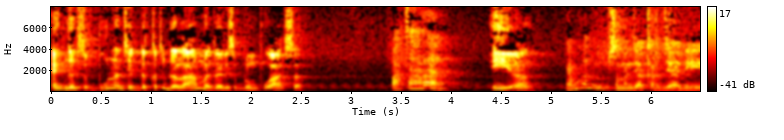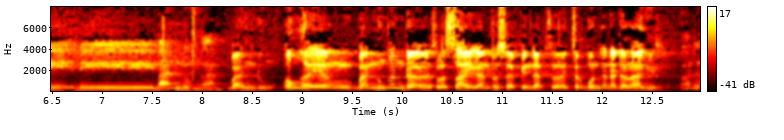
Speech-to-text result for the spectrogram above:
Eh enggak sebulan sih, deket udah lama dari sebelum puasa. Pacaran. Iya, Kamu kan semenjak kerja di di Bandung kan? Bandung. Oh enggak, yang Bandung kan udah selesai kan. Terus saya pindah ke Cirebon kan ada lagi. Oh, ada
